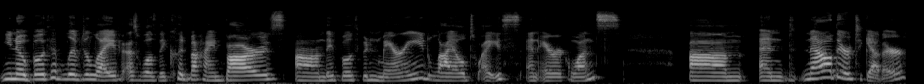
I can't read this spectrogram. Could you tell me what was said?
you know, both have lived a life as well as they could behind bars. Um, they've both been married, Lyle twice and Eric once. Um, and now they're together,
